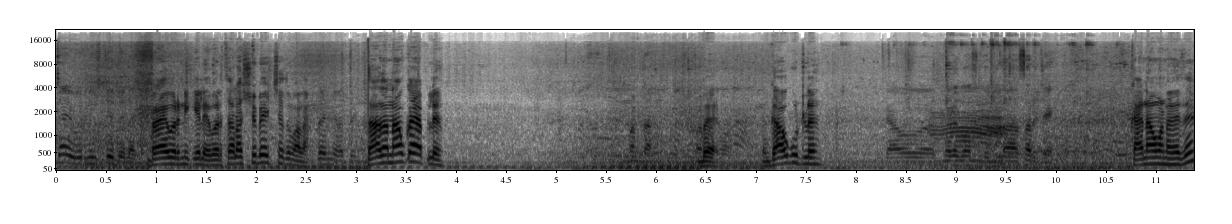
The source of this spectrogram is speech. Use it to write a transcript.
ड्रायव्हरनीच केलेला आहे. ड्रायव्हरनी केलंय. बरं चला शुभेच्छा तुम्हाला. धन्यवाद. दादा नाव काय आपलं? बरं. गाव कुठलं? गाव खडक वासल्याला सरजा. काय नाव म्हणायचं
